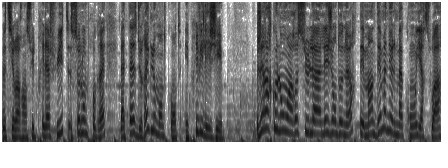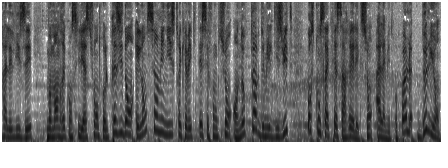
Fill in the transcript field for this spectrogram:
Le tireur a ensuite pris la fuite. Selon le progrès, la thèse du règlement de compte est privilégiée. Gérard Collomb a reçu la Légion d'honneur des mains d'Emmanuel Macron hier soir à l'Elysée. Moment de réconciliation entre le président et l'ancien ministre qui avait quitté ses fonctions en octobre 2018 pour se consacrer sa réélection à la métropole de Lyon.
